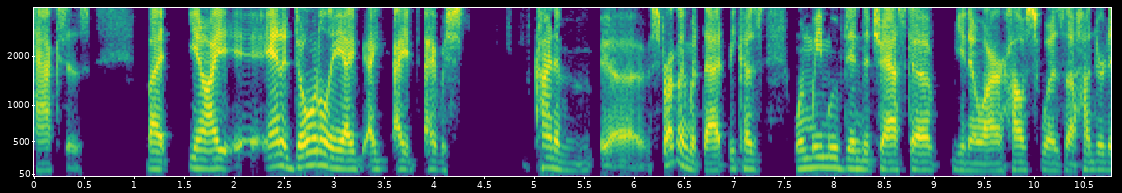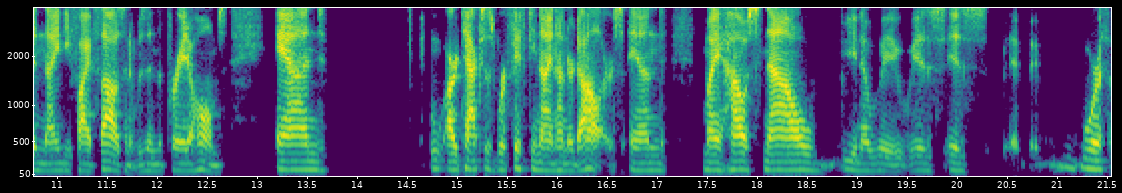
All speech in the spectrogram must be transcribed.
taxes, but you know I anecdotally I I, I was kind of uh, struggling with that because when we moved into Chaska, you know, our house was 195,000. It was in the Parade of Homes, and our taxes were $5,900. And my house now, you know, is is worth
